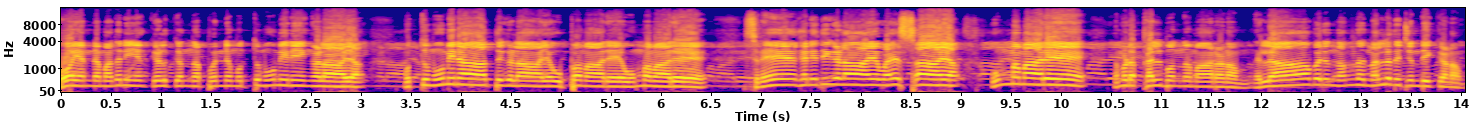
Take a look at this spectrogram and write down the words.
ഓ എന്റെ മദനീയം കേൾക്കുന്ന പൊന്നു മുത്തുമൂമിനീങ്ങളായ മുത്തുമൂമിനാത്തുകളായ ഉപ്പമാരെ ഉമ്മമാരെ സ്നേഹനിധികളായ വയസ്സായ ഉമ്മമാരെ നമ്മുടെ കൽബൊന്ന് മാറണം. എല്ലാവരും നന്ന് നല്ലത് ചിന്തിക്കണം.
